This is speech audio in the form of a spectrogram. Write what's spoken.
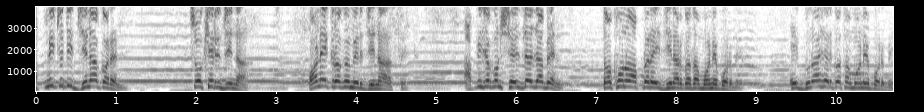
আপনি যদি জিনা করেন চোখের জিনা। অনেক রকমের জিনা আছে। আপনি যখন সেজদা যাবেন, তখনও আপনার এই জিনার কথা মনে পড়বে। এই গুনাহের কথা মনে পড়বে।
